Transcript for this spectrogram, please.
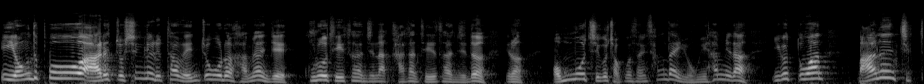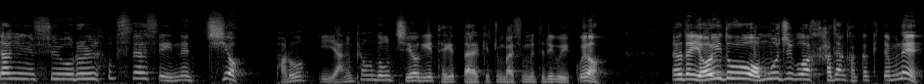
이 영등포 아래쪽 신길 뉴타운 왼쪽으로 가면 이제 구로 디지털 단지나 가산 디지털 단지 등 이런 업무 지구 접근성이 상당히 용이합니다. 이것 또한 많은 직장인 수요를 흡수할 수 있는 지역 바로 이 양평동 지역이 되겠다 이렇게 좀 말씀을 드리고 있고요. 자, 그다음 여의도 업무지구가 가장 가깝기 때문에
